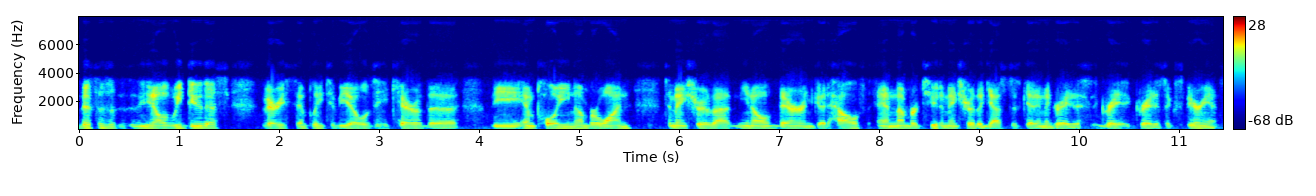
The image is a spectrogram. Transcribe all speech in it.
This is you know we do this very simply to be able to take care of the the employee number one to make sure that you know they're in good health, and number two to make sure the guest is getting the greatest great greatest experience.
